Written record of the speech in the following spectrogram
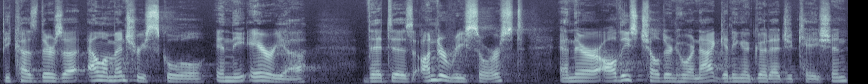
because there's an elementary school in the area that is under resourced and there are all these children who are not getting a good education.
